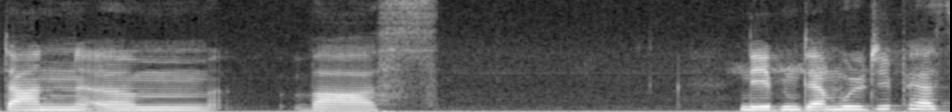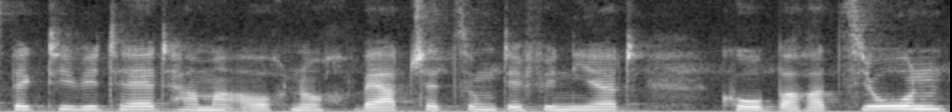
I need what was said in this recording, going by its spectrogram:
Dann ähm, war es Neben der Multiperspektivität haben wir auch noch Wertschätzung definiert, Kooperation,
